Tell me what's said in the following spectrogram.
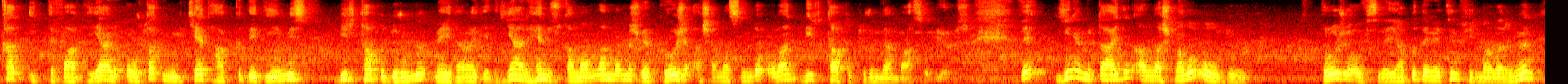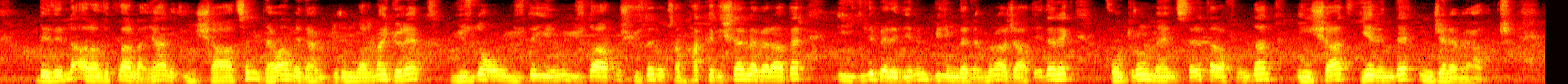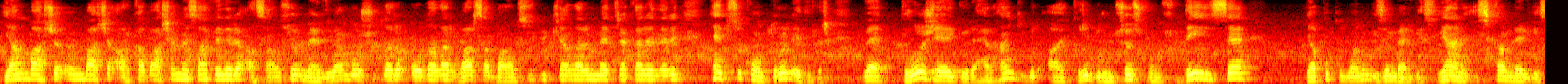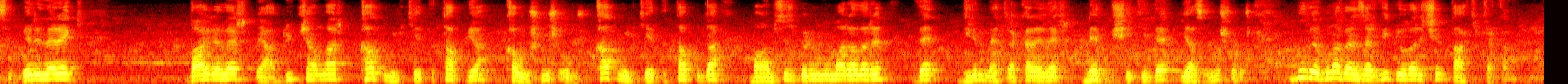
kat ittifakı yani ortak mülkiyet hakkı dediğimiz bir tapu durumu meydana gelir. Yani henüz tamamlanmamış ve proje aşamasında olan bir tapu türünden bahsediyoruz. Ve yine müteahhidin anlaşmalı olduğu proje ofisi ve yapı denetim firmalarının belirli aralıklarla yani inşaatın devam eden durumlarına göre %10, %20, %60, %90 hak edişlerle beraber ilgili belediyenin birimlerine müracaat ederek kontrol mühendisleri tarafından inşaat yerinde incelemeye alınır. Yan bahçe, ön bahçe, arka bahçe mesafeleri, asansör, merdiven boşlukları, odalar, varsa bağımsız dükkanların metrekareleri hepsi kontrol edilir. Ve projeye göre herhangi bir aykırı durum söz konusu değilse yapı kullanım izin belgesi yani iskan belgesi verilerek daireler veya dükkanlar kat mülkiyetli tapuya kavuşmuş olur. Kat mülkiyetli tapuda bağımsız bölüm numaraları ve birim metrekareler net bir şekilde yazılmış olur. Bu ve buna benzer videolar için takipte kalın.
